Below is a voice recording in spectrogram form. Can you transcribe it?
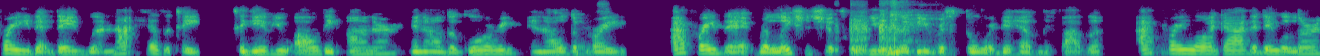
pray that they will not hesitate to give you all the honor and all the glory and all the Yes. praise. I pray that relationships with you will be restored, dear Heavenly Father. I pray, Lord God, that they will learn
